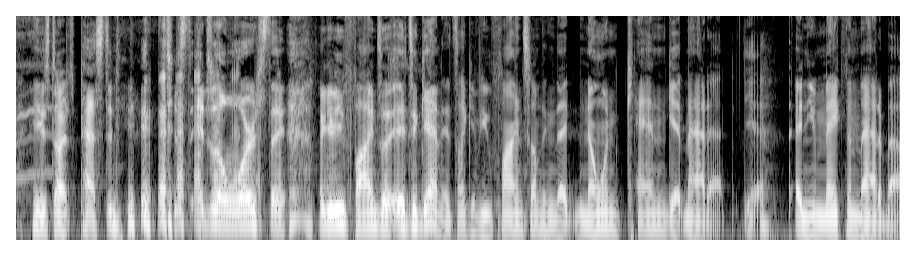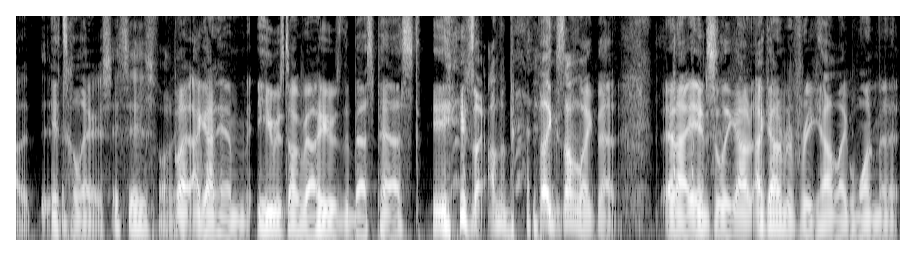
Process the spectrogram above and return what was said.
he starts pesting you. Just it's the worst thing. Like if he finds a, it's again, it's like if you find something that no one can get mad at, Yeah, and you make them mad about it, it's hilarious. it is funny. But I got him. He was talking about he was the best pest. He was like, "I'm the best," like something like that. And I instantly got I got him to freak out in like one minute.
